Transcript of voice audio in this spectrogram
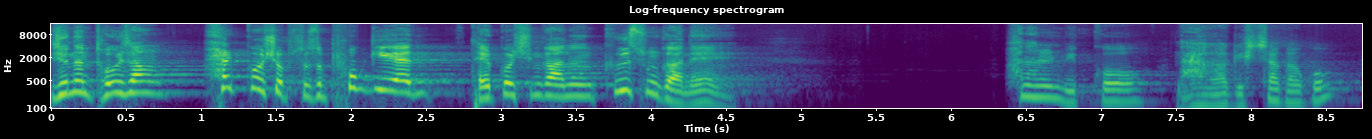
이제는 더 이상 할 것이 없어서 포기해야 될 것인가 하는 그 순간에 하나님을 믿고 나아가기 시작하고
